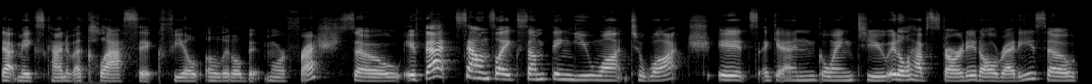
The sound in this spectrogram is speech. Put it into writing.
that makes kind of a classic feel a little bit more fresh. So, if that sounds like something you want to watch, it's again going to, it'll have started already. So,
